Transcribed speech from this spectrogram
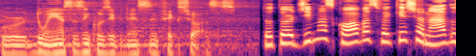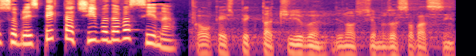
por doenças, inclusive doenças infecciosas. Dr. Dimas Covas foi questionado sobre a expectativa da vacina. Qual é a expectativa de nós termos essa vacina?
